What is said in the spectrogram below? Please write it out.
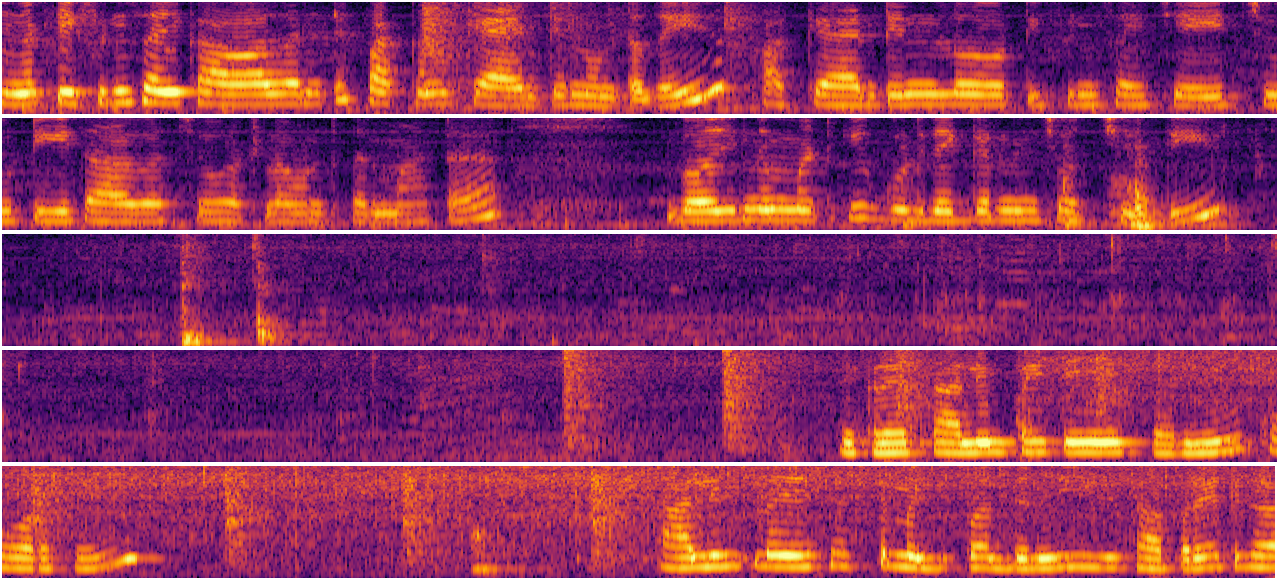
ఇంకా టిఫిన్స్ అవి కావాలంటే పక్కన క్యాంటీన్ ఉంటుంది. ఆ క్యాంటీన్లో టిఫిన్స్ అవి చేయొచ్చు టీ తాగొచ్చు అట్లా ఉంటుంది అనమాట భోజనం మట్టుకి గుడి దగ్గర నుంచి వచ్చింది ఇక్కడ తాలింపు అయితే వేసాను కూరకి తాలింపులో వేసేస్తే మగ్గిపోద్దండి. ఇది సపరేట్గా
